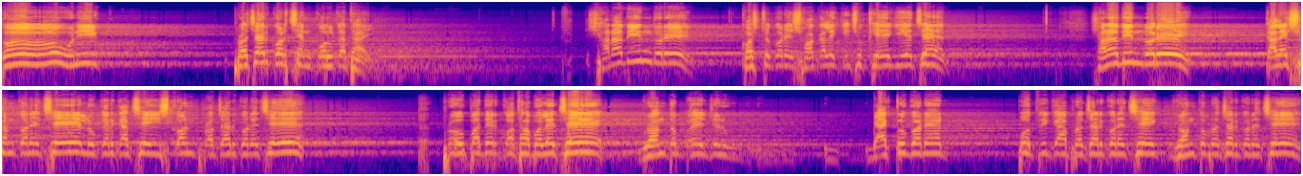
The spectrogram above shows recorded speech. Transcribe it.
তো উনি প্রচার করছেন কলকাতায়। সারাদিন ধরে কষ্ট করে সকালে কিছু খেয়ে গিয়েছেন সারাদিন ধরে কালেকশন করেছে, লোকের কাছে ইস্কন প্রচার করেছে, প্রভুপাদের কথা বলেছে, গ্রন্থ এই যে ব্যাক টু গডের পত্রিকা প্রচার করেছে, গ্রন্থ প্রচার করেছে,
